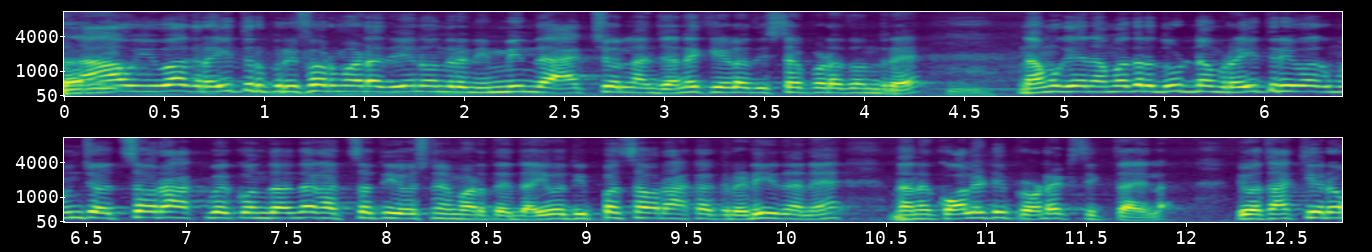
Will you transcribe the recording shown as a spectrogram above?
ನಾವು ಇವಾಗ ರೈತರು ಪ್ರಿಫರ್ ಮಾಡೋದು ಏನು ಅಂದ್ರೆ ನಿಮ್ಮಿಂದ ಆಕ್ಚುಲ್ ನಾನು ಜನಕ್ಕೆ ಹೇಳೋದು ಇಷ್ಟಪಡೋದು ಅಂದ್ರೆ ನಮಗೆ ನಮ್ಮ ಹತ್ರ ದುಡ್ಡು ನಮ್ಮ ರೈತರು ಇವಾಗ ಮುಂಚೆ ಹತ್ತು ಸಾವಿರ ಹಾಕಬೇಕು ಅಂತ ಅಂದಾಗ ಹತ್ತು ಸತಿ ಯೋಚನೆ ಮಾಡ್ತಾ ಇದ್ದ. ಇವತ್ತು ಇಪ್ಪತ್ತು ಸಾವಿರ ಹಾಕಕ್ಕೆ ರೆಡಿ ಇದ್ದಾನೆ ನನಗೆ ಕ್ವಾಲಿಟಿ ಪ್ರಾಡಕ್ಟ್ ಸಿಗ್ತಾ ಇಲ್ಲ. ಇವತ್ತು ಹಾಕಿರೋ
